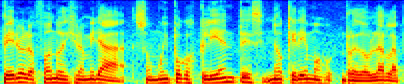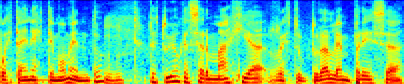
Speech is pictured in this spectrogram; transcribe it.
pero los fondos dijeron, mira, son muy pocos clientes, no queremos redoblar la apuesta en este momento. Entonces tuvimos que hacer magia, reestructurar la empresa.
